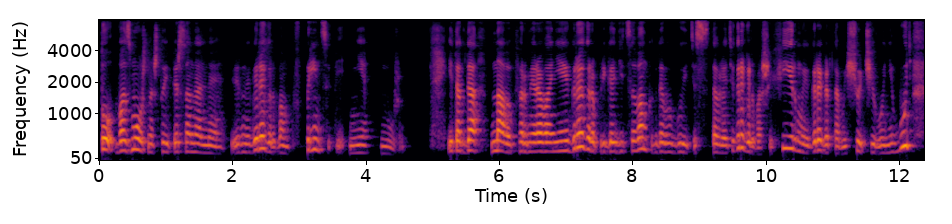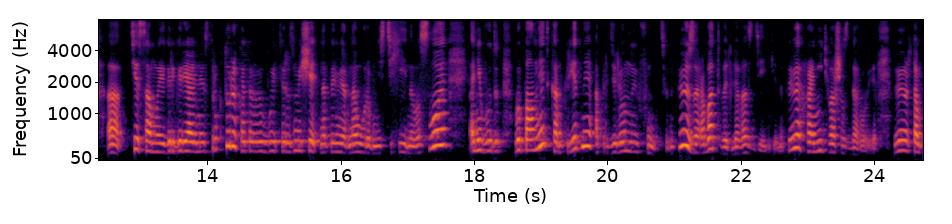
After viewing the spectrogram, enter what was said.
то возможно, что и персональный эгрегор вам в принципе не нужен. И тогда навык формирования эгрегора пригодится вам, когда вы будете составлять эгрегор вашей фирмы, эгрегор там еще чего-нибудь, а, те самые эгрегориальные структуры, которые вы будете размещать, например, на уровне стихийного слоя, они будут выполнять конкретные определенные функции, например, зарабатывать для вас деньги, например, хранить ваше здоровье, например, там,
